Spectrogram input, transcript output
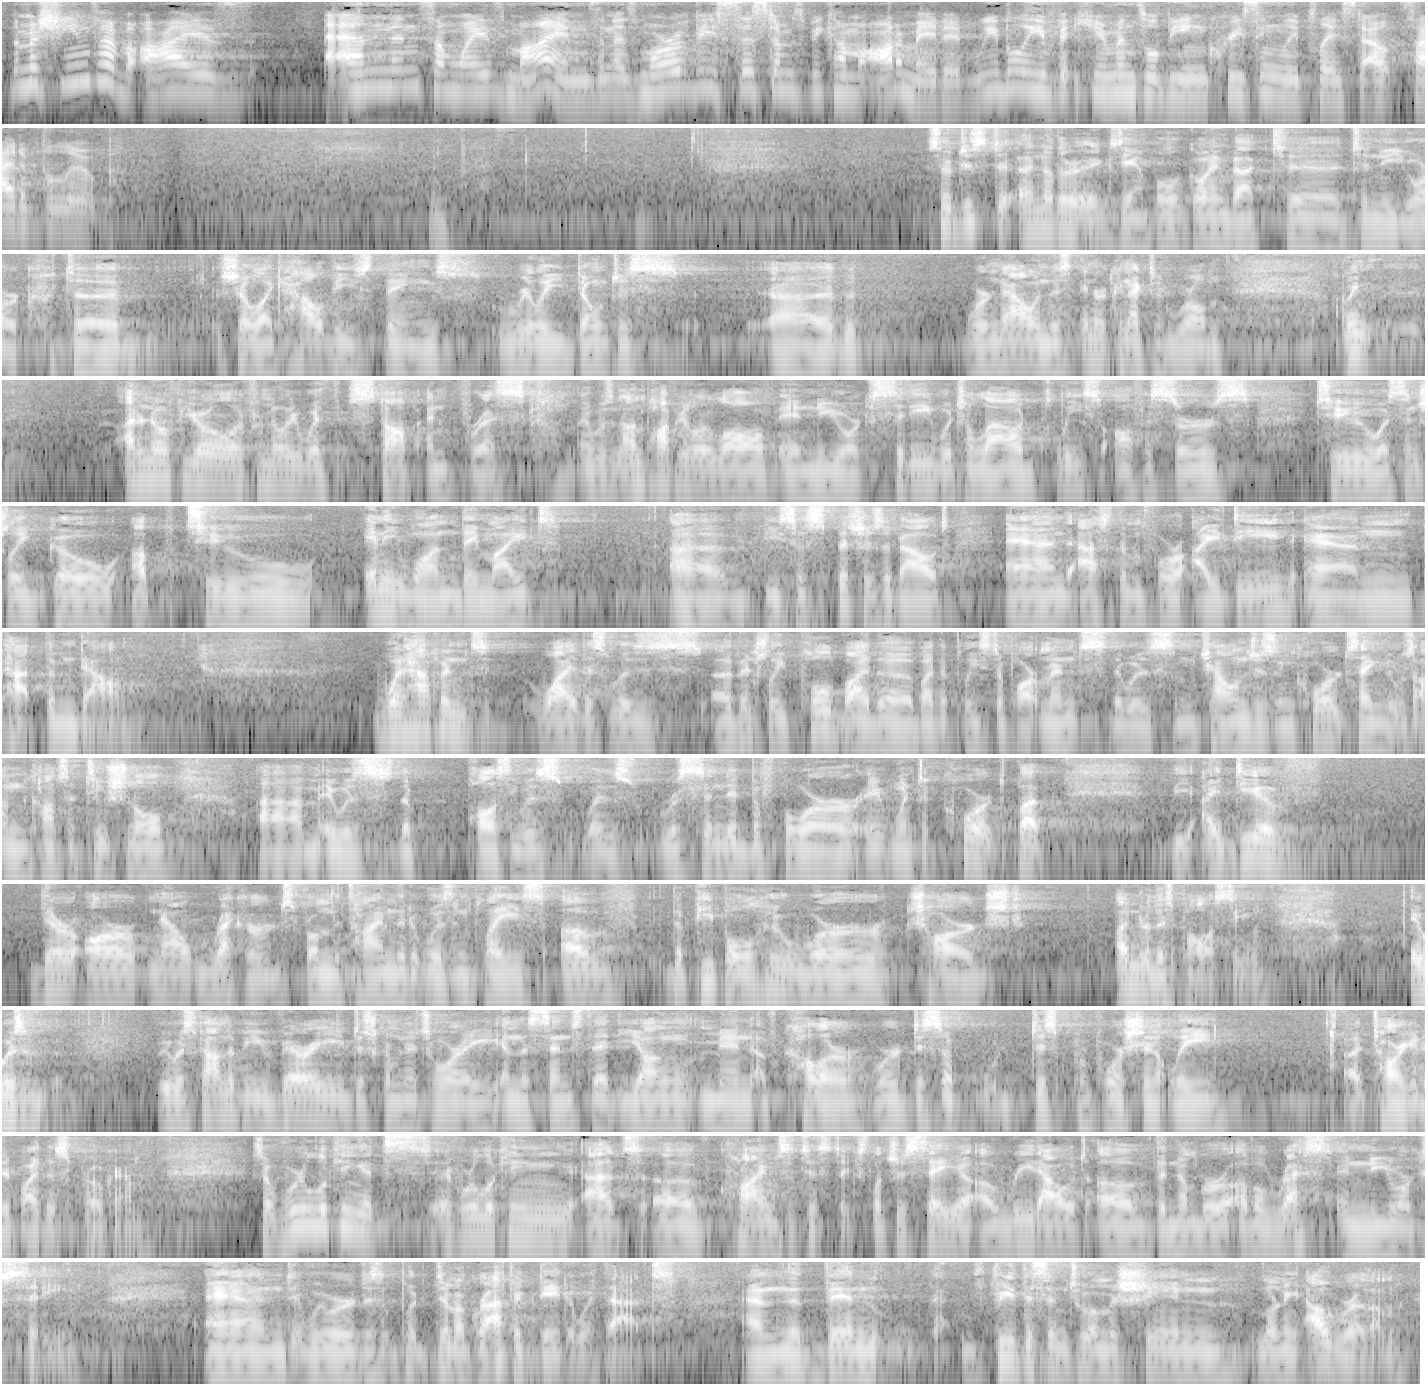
The machines have eyes and in some ways minds, and as more of these systems become automated, we believe that humans will be increasingly placed outside of the loop. So just another example, going back to, to New York to show like how these things really don't just, uh, we're now in this interconnected world. I mean, I don't know if you all are familiar with stop and frisk. It was an unpopular law in New York City which allowed police officers to essentially go up to anyone they might uh, be suspicious about and ask them for ID and pat them down what happened, why this was eventually pulled by the, by the police department, there was some challenges in court saying it was unconstitutional. Um, it was, the policy was, was rescinded before it went to court. But the idea of there are now records from the time that it was in place of the people who were charged under this policy. It was, it was found to be very discriminatory in the sense that young men of color were dis- disproportionately uh, targeted by this program. So if we're looking at if we're looking at uh, crime statistics, let's just say a readout of the number of arrests in New York City, and we were to put demographic data with that, and then feed this into a machine learning algorithm.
